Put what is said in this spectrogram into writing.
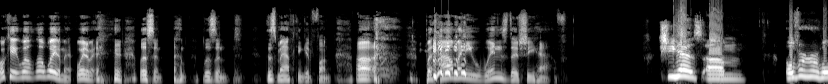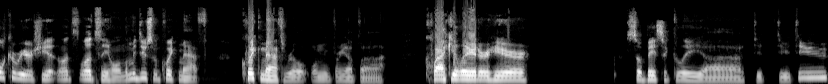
Okay. Well, no, wait a minute. Wait a minute. listen, listen. This math can get fun. Uh, but how many wins does she have? She has um over her whole career. She had, let's let's see. Hold on. Let me do some quick math. Quick math, real. Let me bring up a calculator here. So basically, uh, do do do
